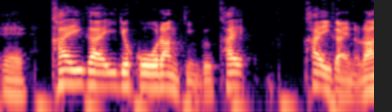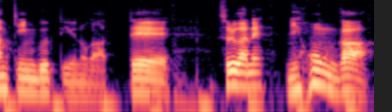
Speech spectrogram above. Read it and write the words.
えー海外旅行ランキング海外のランキングっていうのがあってそれがね日本が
